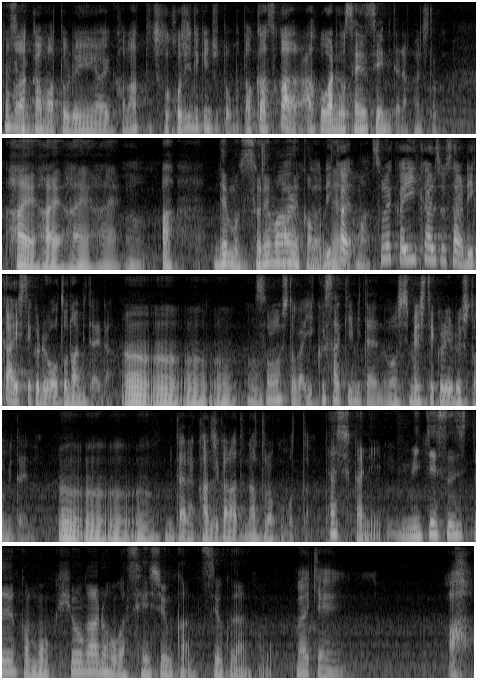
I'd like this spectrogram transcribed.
確かに。仲間と恋愛かなってちょっと個人的にちょっと思った。そこは憧れの先生みたいな感じとか、はいはいはいはい。うん。あでもそれもあるかもね、まあ、理解まあ、それか言い換えるとしたら理解してくれる大人みたいな、うんうんうんうん。うんその人が行く先みたいなのを示してくれる人みたいな。うんうんうんうん。みたいな感じかなってなんとなく思った。確かに道筋というか目標がある方が青春感強くなるかも。まあやけんあ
